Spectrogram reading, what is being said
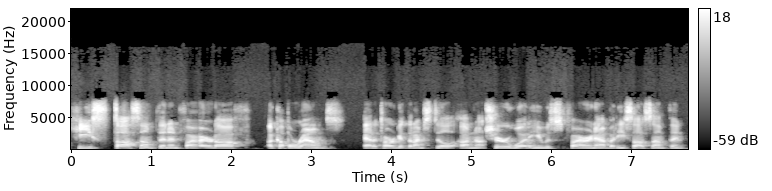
He saw something and fired off a couple rounds at a target that I'm still I'm not sure what he was firing at, but he saw something.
